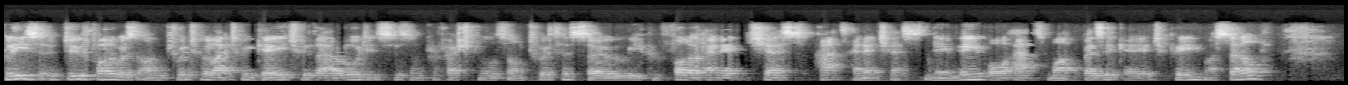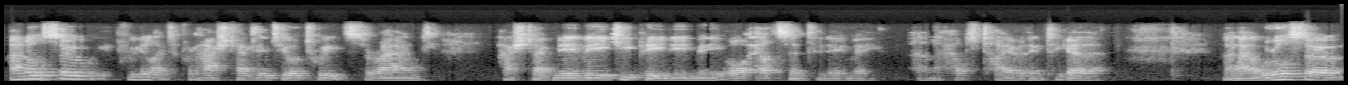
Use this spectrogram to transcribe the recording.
Please do follow us on Twitter. We like to engage with our audiences and professionals on Twitter, so you can follow NHS at NHS near me or at Mark Beswick AHP myself. And also, if you like to put hashtags into your tweets around hashtag near me, GP near me, or health centre near me and that helps tie everything together. Uh, we're also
